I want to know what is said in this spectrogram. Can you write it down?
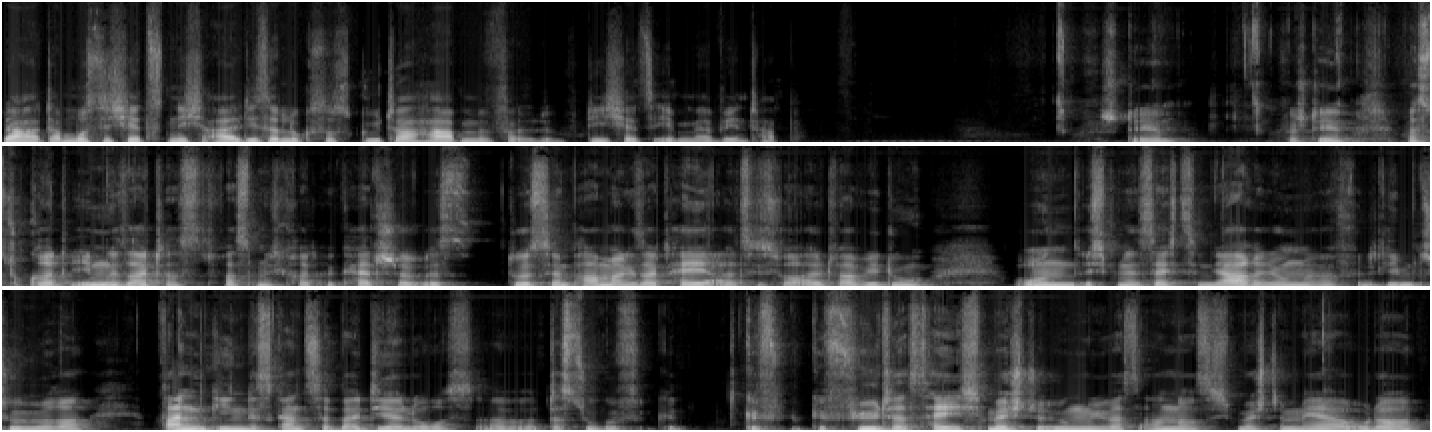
ja, da muss ich jetzt nicht all diese Luxusgüter haben, die ich jetzt eben erwähnt habe. Verstehe. Verstehe. Was du gerade eben gesagt hast, was mich gerade gecatcht hat, ist, du hast ja ein paar Mal gesagt, hey, als ich so alt war wie du und ich bin jetzt 16 Jahre jung, äh, für die lieben Zuhörer, wann ging das Ganze bei dir los? Äh, dass du gef gef gefühlt hast, hey, ich möchte irgendwie was anderes, ich möchte mehr oder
